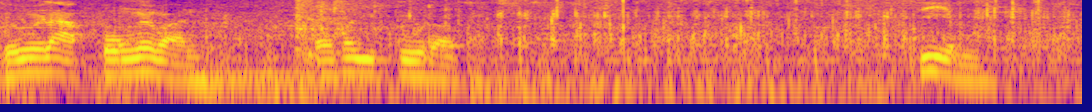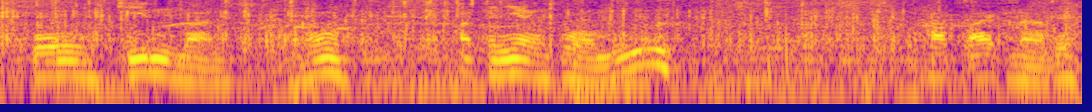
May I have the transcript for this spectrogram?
ถึงเวลาปรุงเลยบานใส่ผักอีตูดอกซีมปรุงกินบานเอาผักขะแยงหอมอื้อผักหลายขนาดเลย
